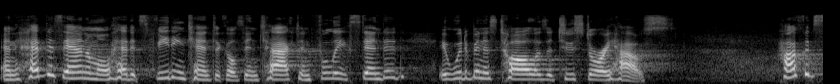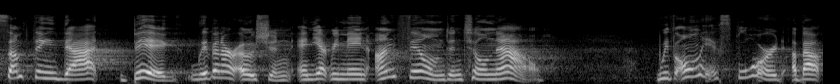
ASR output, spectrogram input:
And had this animal had its feeding tentacles intact and fully extended, it would have been as tall as a two story house. How could something that big live in our ocean and yet remain unfilmed until now? We've only explored about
